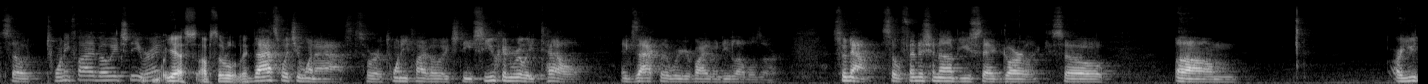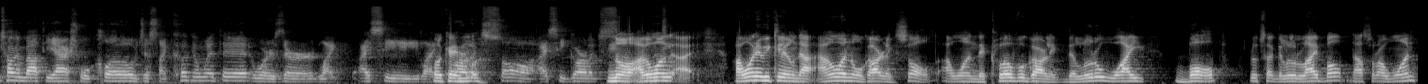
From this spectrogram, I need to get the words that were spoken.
So 25 OHD, right? yes, absolutely. That's what you want to ask for a 25 OHD, so you can really tell exactly where your vitamin D levels are. So now, so finishing up, you said garlic. So, um, are you talking about the actual clove, just like cooking with it, or is there like I see like Okay, garlic mo- salt? I see garlic. No, I don't want. I, I want to be clear on that. I don't want no garlic salt. I want the clove of garlic, the little white bulb. Looks like a little light bulb. That's what I want.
